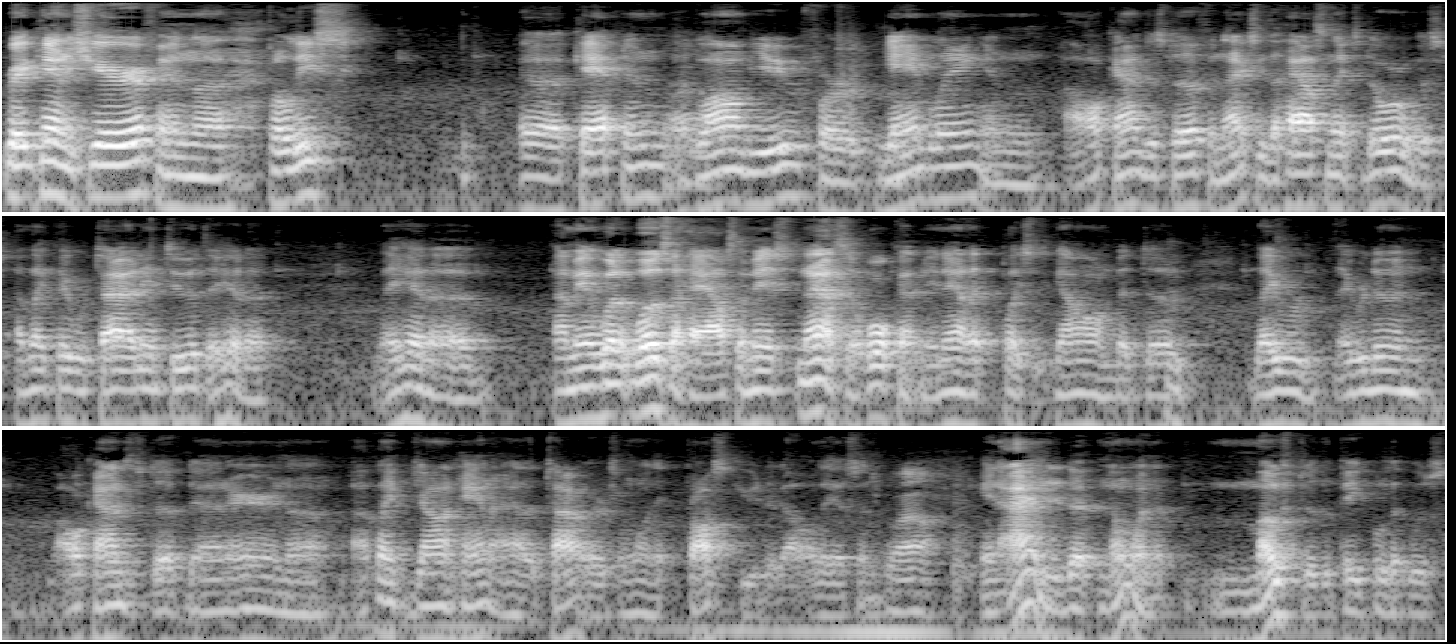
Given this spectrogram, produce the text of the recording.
Gregg County Sheriff and uh, police uh, captain of Longview for gambling and all kinds of stuff. And actually, the house next door was I think they were tied into it. They had a they had a I mean, well, it was a house. I mean, it's, now it's a oil company. Now that place is gone, but uh, they were they were doing all kinds of stuff down there, and uh, I think John Hannah out of Tyler is the one that prosecuted all this, and Wow. and I ended up knowing most of the people that was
